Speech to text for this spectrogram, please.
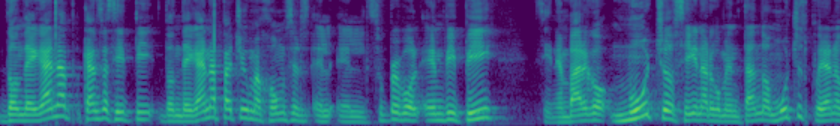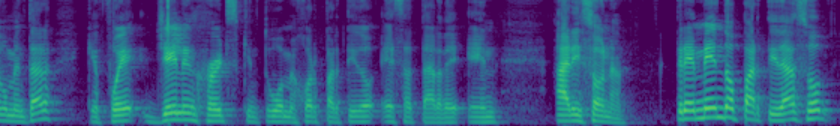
donde gana Kansas City, donde gana Patrick Mahomes el, el Super Bowl MVP. Sin embargo, muchos siguen argumentando, muchos podrían argumentar que fue Jalen Hurts quien tuvo mejor partido esa tarde en Arizona. Tremendo partidazo.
